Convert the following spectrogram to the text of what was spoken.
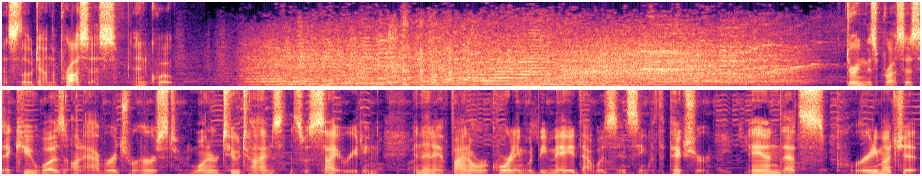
that slow down the process. End quote. During this process, a cue was, on average, rehearsed one or two times, this was sight reading, and then a final recording would be made that was in sync with the picture. And that's pretty much it.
